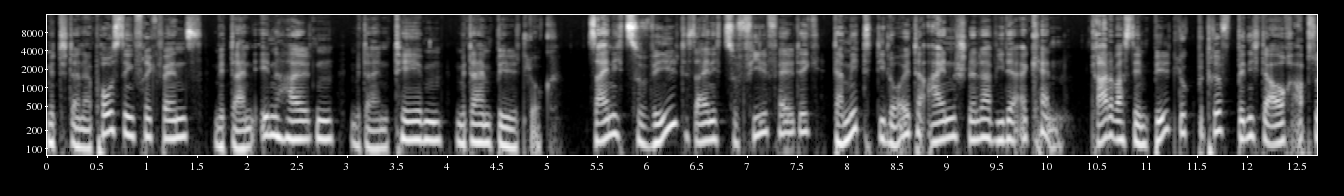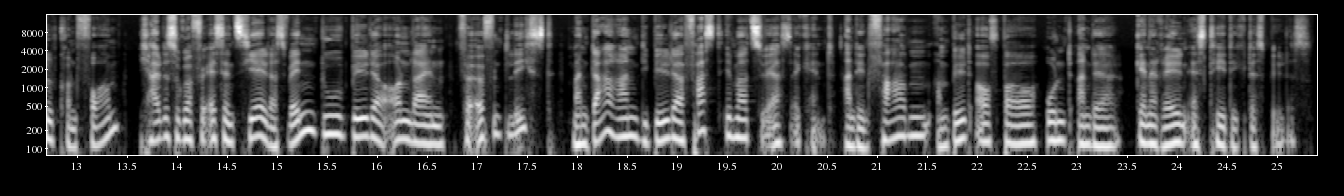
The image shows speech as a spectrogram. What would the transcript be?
mit deiner Postingfrequenz, mit deinen Inhalten, mit deinen Themen, mit deinem Bildlook. Sei nicht zu wild, sei nicht zu vielfältig, damit die Leute einen schneller wieder erkennen. Gerade was den Bildlook betrifft, bin ich da auch absolut konform. Ich halte es sogar für essentiell, dass wenn du Bilder online veröffentlichst, man daran die Bilder fast immer zuerst erkennt. An den Farben, am Bildaufbau und an der generellen Ästhetik des Bildes.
